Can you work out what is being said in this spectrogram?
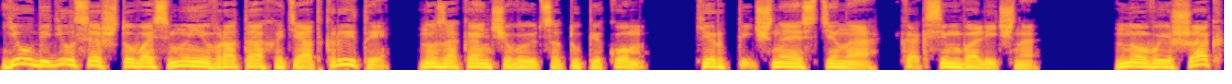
я убедился, что восьмые врата хоть и открыты, но заканчиваются тупиком. Кирпичная стена, как символично. Новый шаг,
